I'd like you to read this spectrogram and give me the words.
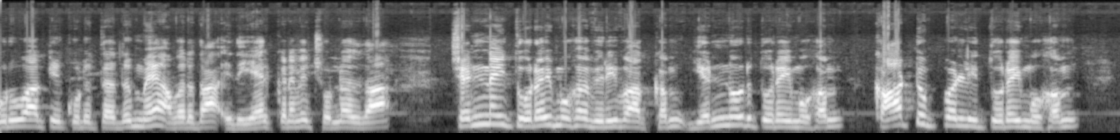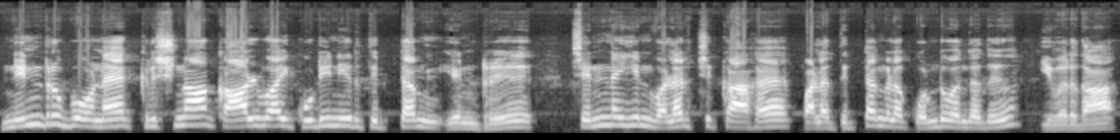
உருவாக்கி கொடுத்ததுமே அவர்தான். இது ஏற்கனவே சொன்னதுதான். சென்னை துறைமுக விரிவாக்கம் எண்ணூர் துறைமுகம் காட்டுப்பள்ளி துறைமுகம் நின்று போன கிருஷ்ணா கால்வாய் குடிநீர் திட்டம் என்று சென்னையின் வளர்ச்சிக்காக பல திட்டங்களை கொண்டு வந்தது இவர்தான்.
